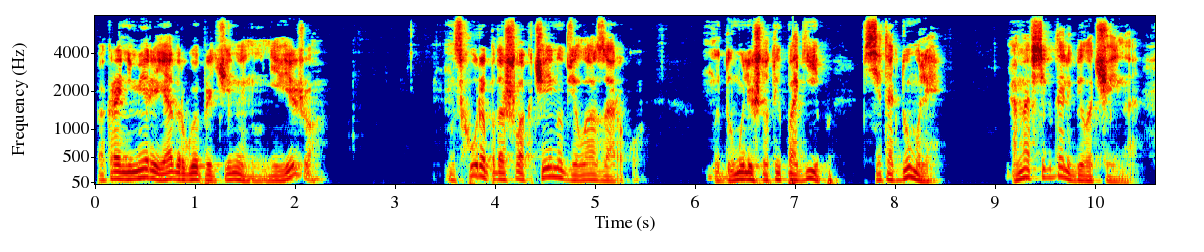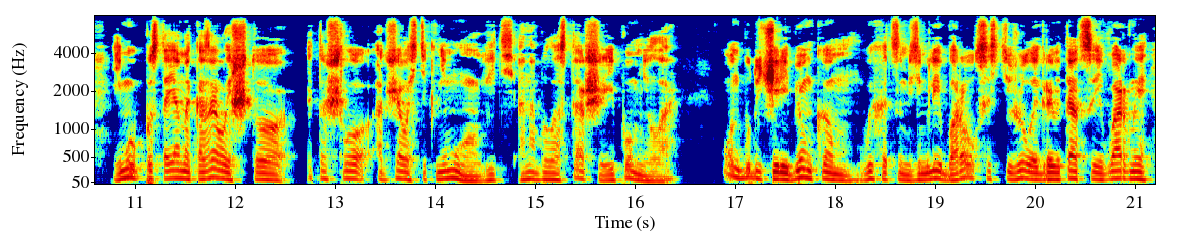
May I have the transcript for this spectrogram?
По крайней мере, я другой причины ну, не вижу». Схура подошла к Чейну, взяла за руку. «Мы думали, что ты погиб. Все так думали». Она всегда любила Чейна. Ему постоянно казалось, что это шло от жалости к нему, ведь она была старше и помнила. Он, будучи ребенком, выходцем Земли, боролся с тяжелой гравитацией Варны,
